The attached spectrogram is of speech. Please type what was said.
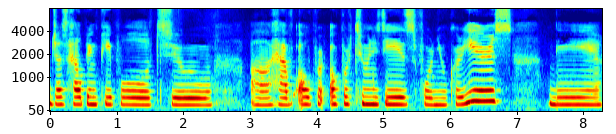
just helping people to uh, have op- opportunities for new careers. They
